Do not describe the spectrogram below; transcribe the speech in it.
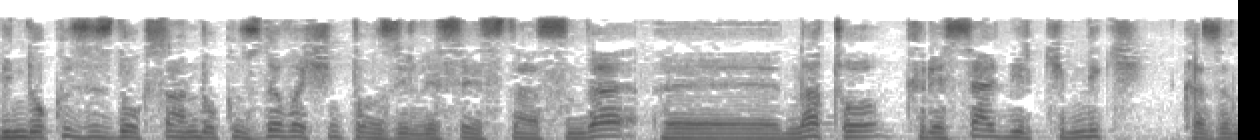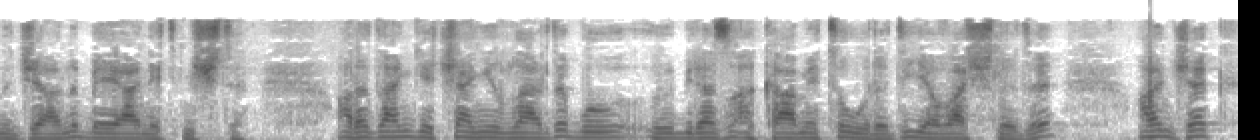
1999'da Washington zirvesi esnasında e, NATO küresel bir kimlik kazanacağını beyan etmişti. Aradan geçen yıllarda bu e, biraz akamete uğradı, yavaşladı. Ancak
